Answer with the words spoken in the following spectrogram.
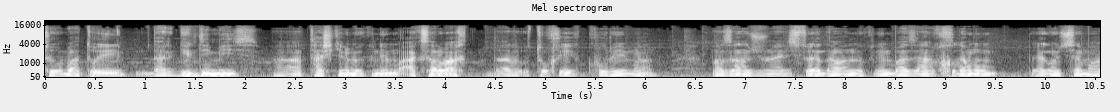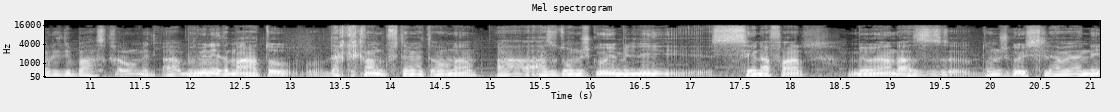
суҳбатҳои дар гирди миз ташкил мекунем. Аксар вақт дар утоқи кораи ман баъзан журналистҳоя даъват мекунем баъзан худамо ягон чиза мавриди баҳс қарор медиҳем бибинед ман ҳатто дақиқан гуфта метавонам. Аз донишгоҳи миллӣ се нафар меоянд аз донишгоҳи славянӣ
